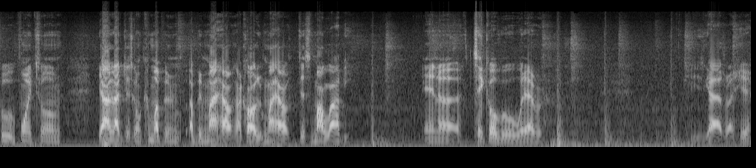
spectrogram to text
prove a point to him. Y'all not just gonna come up in up in my house. I call it my house. This is my lobby, and uh, take over or whatever. These guys right here.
